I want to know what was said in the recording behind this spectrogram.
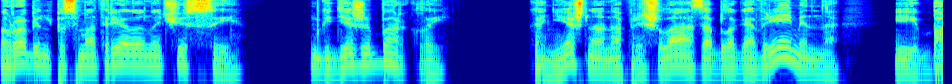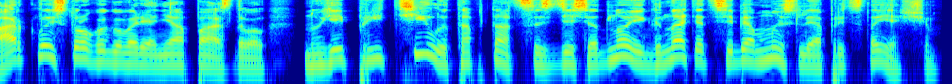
Робин посмотрела на часы. Где же Барклey? Конечно, она пришла заблаговременно, и Барклey, строго говоря, не опаздывал, но ей притило топтаться здесь одной и гнать от себя мысли о предстоящем.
